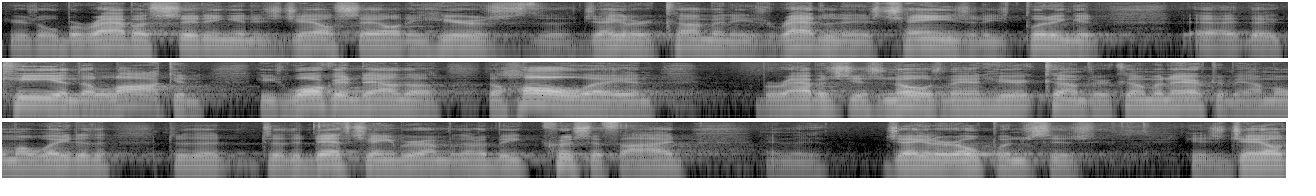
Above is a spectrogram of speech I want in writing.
Here's old Barabbas sitting in his jail cell, and he hears the jailer coming. He's rattling his chains, and he's putting it, uh, the key in the lock, and he's walking down the, the hallway. And Barabbas just knows, man, here it comes. They're coming after me. I'm on my way to the, to the, to the death chamber. I'm going to be crucified. And the jailer opens his, his jail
